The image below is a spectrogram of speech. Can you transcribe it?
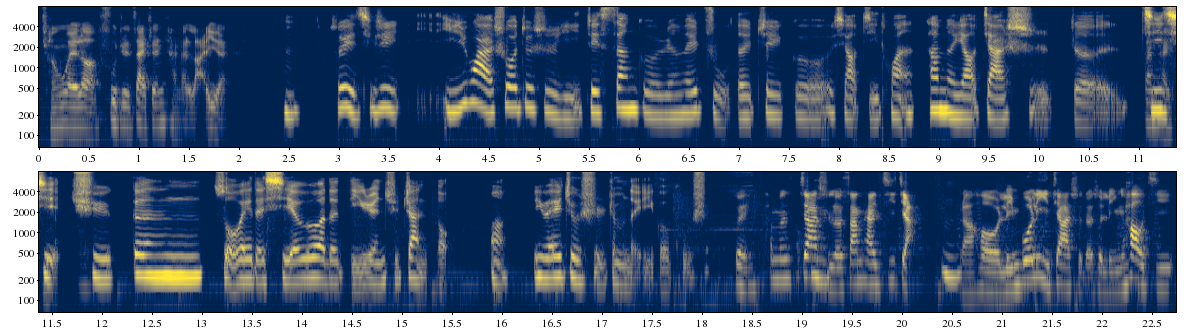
成为了复制再生产的来源。嗯，所以其实一句话说，就是以这三个人为主的这个小集团，他们要驾驶着机器去跟所谓的邪恶的敌人去战斗。嗯，因为就是这么的一个故事。对他们驾驶了三台机甲，嗯，然后林波丽驾驶的是零号机，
